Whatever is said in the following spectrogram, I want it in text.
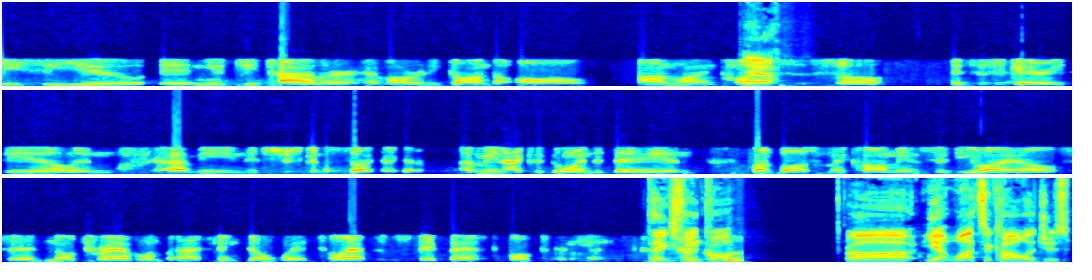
TCU and UT Tyler have already gone to all online classes, yeah. so it's a scary deal. And I mean, it's just going to suck. I got. I mean, I could go in today, and my boss may call me and said UIL said no traveling, but I think they'll wait till after the state basketball tournament. Thanks for the call. Uh, yeah, lots of colleges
